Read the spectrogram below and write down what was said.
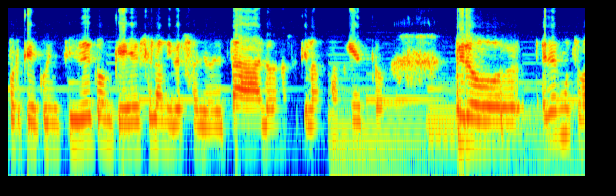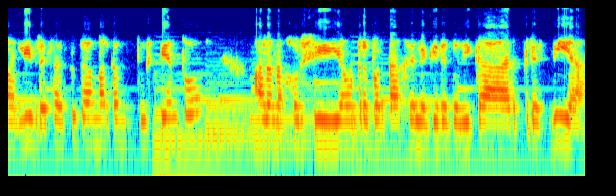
porque coincide con que es el aniversario de tal o no sé qué lanzamiento, pero eres mucho más libre, ¿sabes? Tú te vas marcando tus tiempos, a lo mejor si a un reportaje le quieres dedicar tres días,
